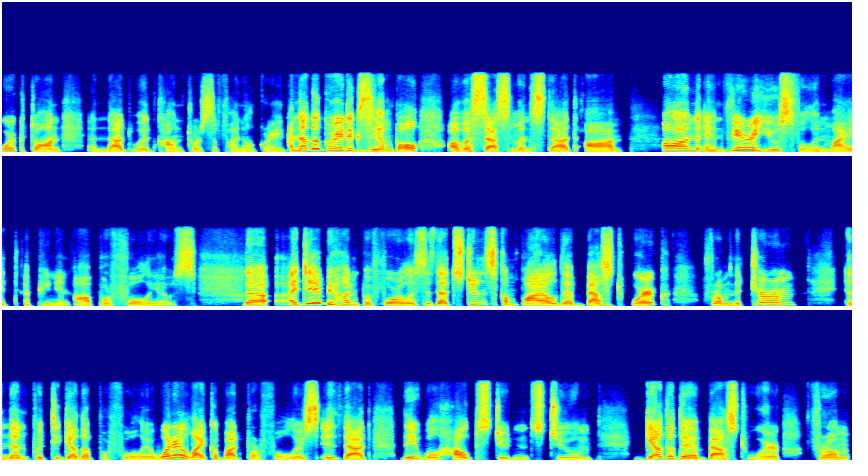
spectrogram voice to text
worked on, and that would count towards the final grade. Another great example of assessments that are fun and very useful in my opinion are portfolios. The idea behind portfolios is that students compile their best work from the term and then put together a portfolio. What I like about portfolios is that they will help students to gather their best work from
